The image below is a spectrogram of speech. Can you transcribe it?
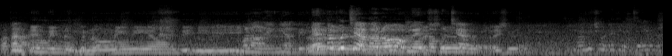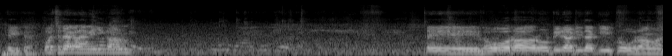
ਪਤਾ ਲੱਗ ਇਹ ਮੈਨੂੰ ਬਣਾਉਣੀ ਨਹੀਂ ਆਉਂਦੀ। ਬਣਾਉਣੀ ਨਹੀਂ ਆਉਂਦੀ। ਮੇਰੇ ਤੋਂ ਪੁੱਛਿਆ ਕਰੋ ਮੇਰੇ ਤੋਂ ਪੁੱਛਿਆ ਕਰੋ। ਅੱਛਾ। ਠੀਕ ਹੈ। ਪੁੱਛ ਲਿਆ ਕਰਾਂਗੇ ਜੀ ਕਾਹਨੂੰ ਤੇ ਹੋਰ ਰੋਟੀ ਰਾਟੀ ਦਾ ਕੀ ਪ੍ਰੋਗਰਾਮ ਆ?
